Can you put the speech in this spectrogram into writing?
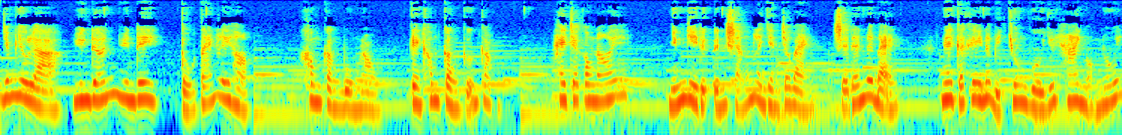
Giống như là duyên đến, duyên đi, tụ tán ly hợp không cần buồn rầu, càng không cần cưỡng cầu. Hay cha câu nói, những gì được định sẵn là dành cho bạn, sẽ đến với bạn, ngay cả khi nó bị chôn vùi dưới hai ngọn núi.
